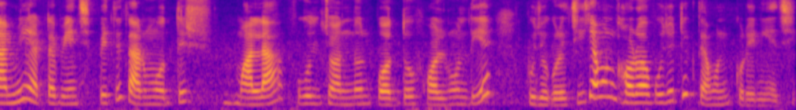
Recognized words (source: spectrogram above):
নামিয়ে একটা বেঞ্চ পেতে তার মধ্যে মালা, ফুল, চন্দন, পদ্ম, ফলমূল দিয়ে পুজো করেছি। যেমন ঘরোয়া পুজো ঠিক তেমন করে নিয়েছি।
